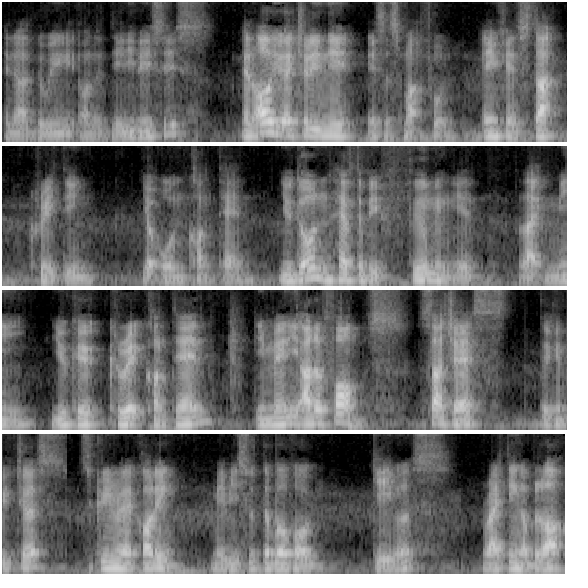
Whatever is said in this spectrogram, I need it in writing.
and are doing it on a daily basis. And all you actually need is a smartphone and you can start creating your own content. You don't have to be filming it like me. You could create content in many other forms, such as taking pictures, screen recording, maybe suitable for gamers, writing a blog,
